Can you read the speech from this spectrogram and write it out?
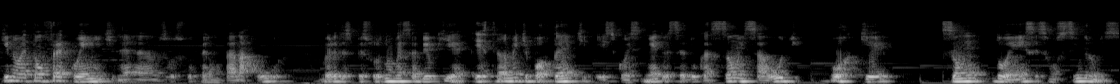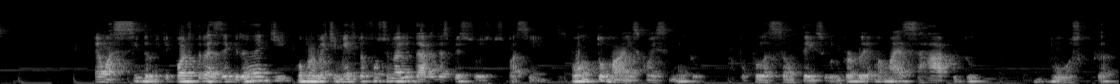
que não é tão frequente, né? Se você for perguntar na rua, a maioria das pessoas não vai saber o que é. É extremamente importante esse conhecimento, essa educação em saúde, porque são doenças, são síndromes é uma síndrome que pode trazer grande comprometimento da funcionalidade das pessoas, dos pacientes. Quanto mais conhecimento população tem sobre o problema, mais rápido busca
